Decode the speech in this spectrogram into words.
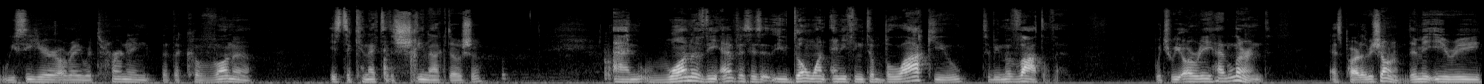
we see here already returning that the kavana is to connect to the Shechina Kedosha. And one of the emphasis is you don't want anything to block you to be mevatel that, which we already had learned as part of the Rishonim. The Meiri,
